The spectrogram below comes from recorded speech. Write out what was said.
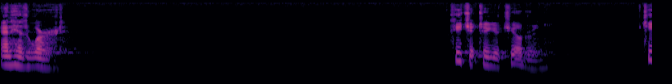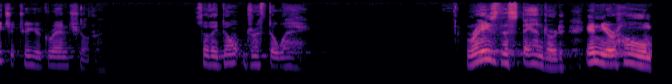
and his word. Teach it to your children. Teach it to your grandchildren so they don't drift away. Raise the standard in your home,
